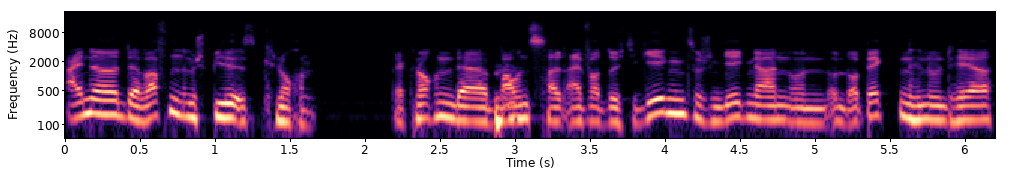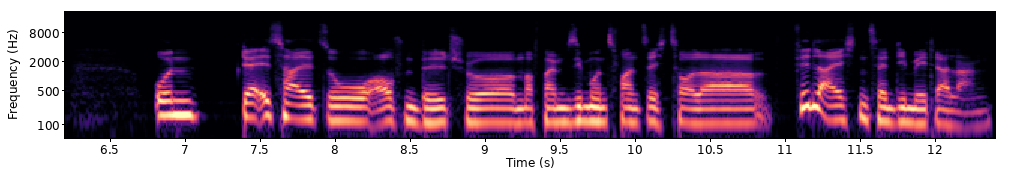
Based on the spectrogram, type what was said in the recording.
eine der Waffen im Spiel ist Knochen. Der Knochen, der mhm. bounced halt einfach durch die Gegend zwischen Gegnern und, und Objekten hin und her. Und der ist halt so auf dem Bildschirm, auf meinem 27 Zoller, vielleicht einen Zentimeter lang.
